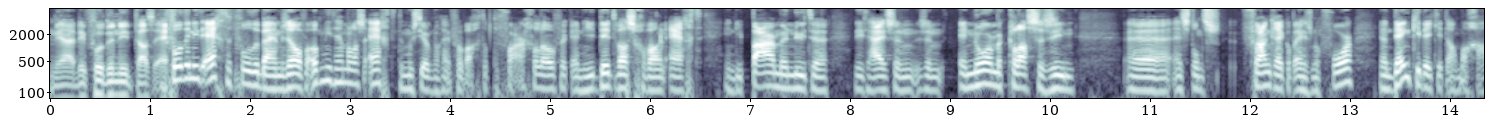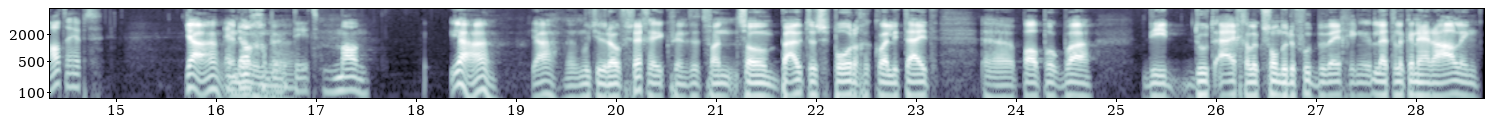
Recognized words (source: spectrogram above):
Ja, die voelde niet als echt. voelde niet echt. Het voelde bij hemzelf ook niet helemaal als echt. Dan moest hij ook nog even wachten op de VAR, geloof ik. En hier, dit was gewoon echt. In die paar minuten liet hij zijn, zijn enorme klasse zien. Eh, en stond Frankrijk opeens nog voor. Dan denk je dat je het allemaal gehad hebt. Ja, En, dan, eh, gebeurt dit. Man. Ja, ja, wat moet je erover zeggen? Ik vind het van zo'n buitensporige kwaliteit. eh Paul Pogba, die doet eigenlijk zonder de voetbeweging letterlijk een herhaling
